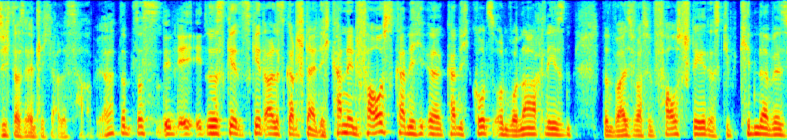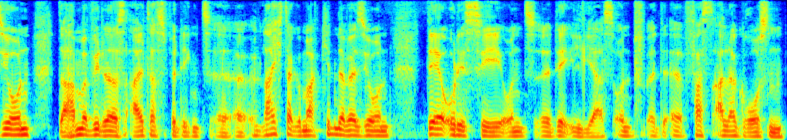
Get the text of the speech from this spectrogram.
bis ich das endlich alles habe. Ja, das, das, äh, äh, das, geht, das geht alles ganz schnell. Ich kann den Faust, kann ich, äh, kann ich kurz irgendwo nachlesen, dann weiß ich, was im Faust steht. Es gibt Kinderversionen, da haben wir wieder das altersbedingt äh, leichter gemacht. Kinderversionen der Odyssee und äh, der Ilias und äh, fast aller großen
